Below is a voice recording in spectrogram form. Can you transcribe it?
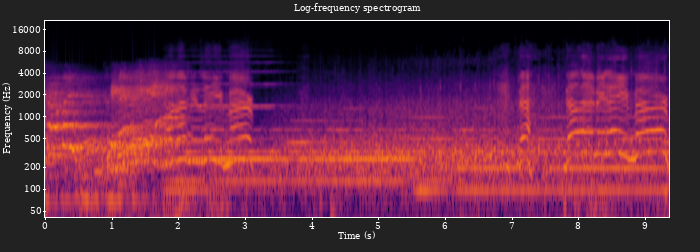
coming. Don't let me leave, Murph. Don't, don't let me leave, Murph.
